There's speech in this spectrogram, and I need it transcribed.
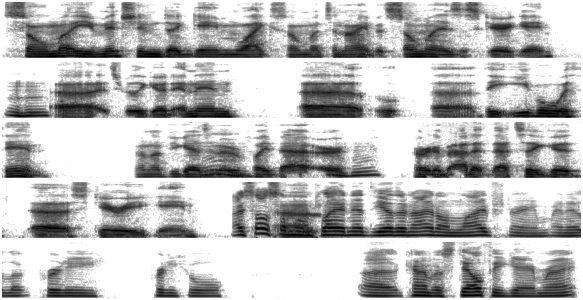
Soma. You mentioned a game like Soma tonight, but Soma is a scary game. Hmm Uh, it's really good. And then uh, uh, The Evil Within. I don't know if you guys have ever Mm. played that or hmm heard about it. That's a good uh, scary game. I saw someone Um, playing it the other night on live stream, and it looked pretty pretty cool. Uh, kind of a stealthy game, right?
